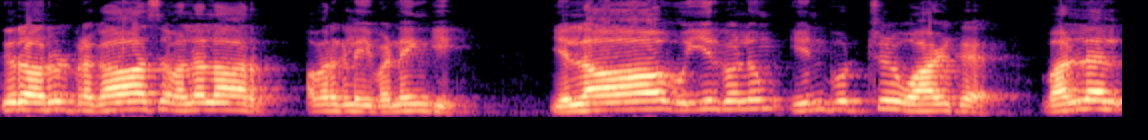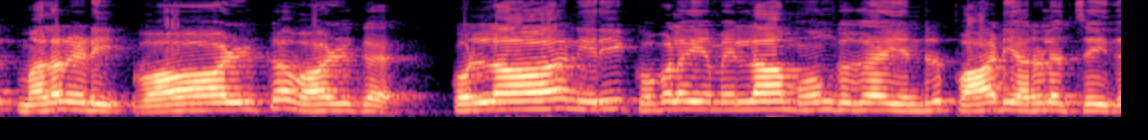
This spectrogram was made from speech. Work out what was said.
திரு அருள் பிரகாச வள்ளலார் அவர்களை வணங்கி எல்லா உயிர்களும் இன்புற்று வாழ்க வள்ளல் மலரடி வாழ்க வாழ்க கொல்லா நெறி குவளையமெல்லாம் ஓங்குக என்று பாடி அருளச் செய்த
